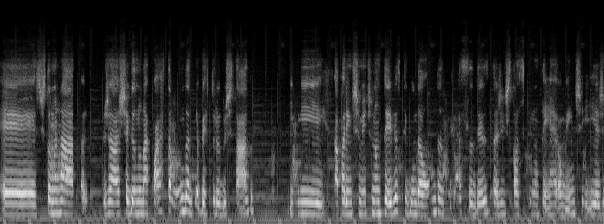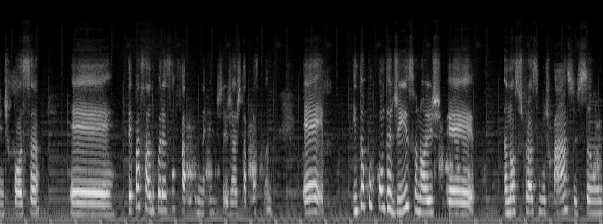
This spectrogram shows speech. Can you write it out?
É, estamos na, já chegando na quarta onda de abertura do estado e aparentemente não teve a segunda onda, né, graças a Deus, então a gente torce que não tenha realmente e a gente possa é, ter passado por essa fase, né? Já está passando. É, então, por conta disso, nós é, nossos próximos passos são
